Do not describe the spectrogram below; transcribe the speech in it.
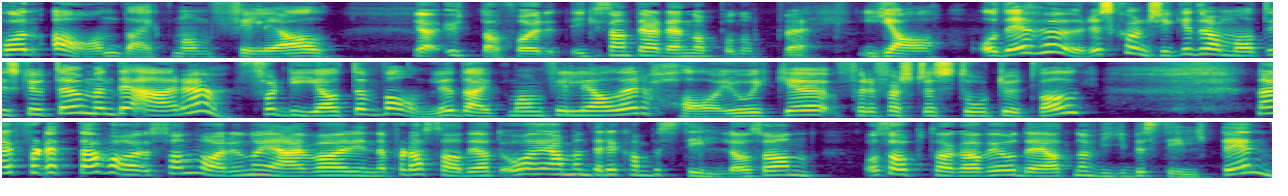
på en annen Deichman-filial. Ja, utafor. Ikke sant? Det er den opp og opp ved. Ja, og det høres kanskje ikke dramatisk ut, det, men det er det. Fordi at vanlige Deichman-filialer har jo ikke for det første stort utvalg. Nei, for dette var, sånn var det jo når jeg var inne, for da sa de at å ja, men dere kan bestille og sånn. Og så oppdaga vi jo det at når vi bestilte inn,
